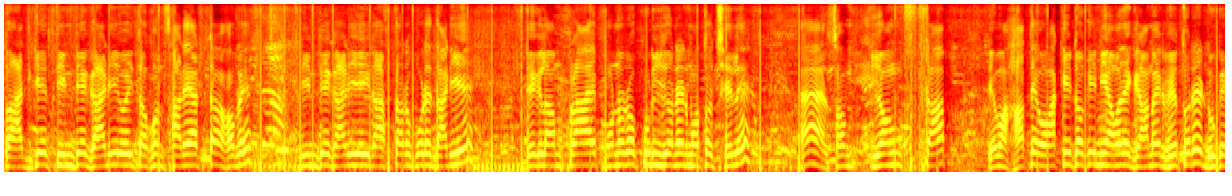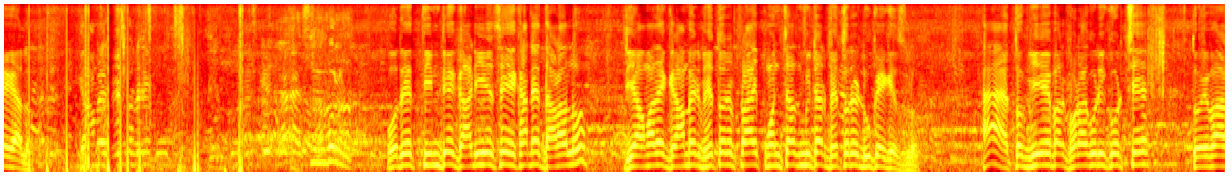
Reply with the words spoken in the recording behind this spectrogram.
তো আজকে তিনটে গাড়ি ওই তখন সাড়ে আটটা হবে। তিনটে গাড়ি এই রাস্তার উপরে দাঁড়িয়ে দেখলাম প্রায় পনেরো কুড়ি জনের মতো ছেলে হ্যাঁ সব ইয়ং স্টাফ এবং হাতে ওয়াকি টকি নিয়ে আমাদের গ্রামের ভেতরে ঢুকে গেল। গ্রামের ভেতরে ওদের তিনটে গাড়ি এসে এখানে দাঁড়াল, যে আমাদের গ্রামের ভেতরে প্রায় পঞ্চাশ মিটার ভেতরে ঢুকে গেছিল। হ্যাঁ তো গিয়ে এবার ঘোরাঘুরি করছে। তো এবার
